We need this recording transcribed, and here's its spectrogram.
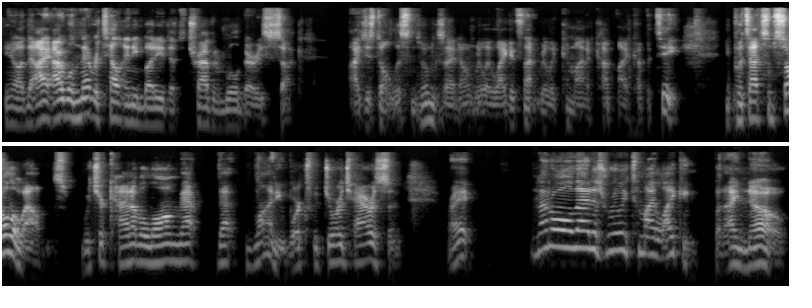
You know, I, I will never tell anybody that the Traveling Wilburys suck. I just don't listen to him because I don't really like it. It's not really come on a cup my cup of tea. He puts out some solo albums, which are kind of along that that line. He works with George Harrison, right? Not all that is really to my liking, but I know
